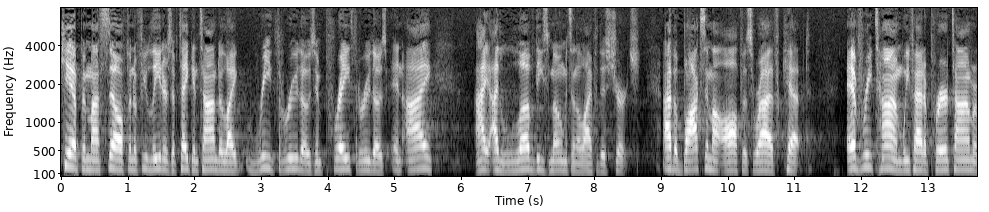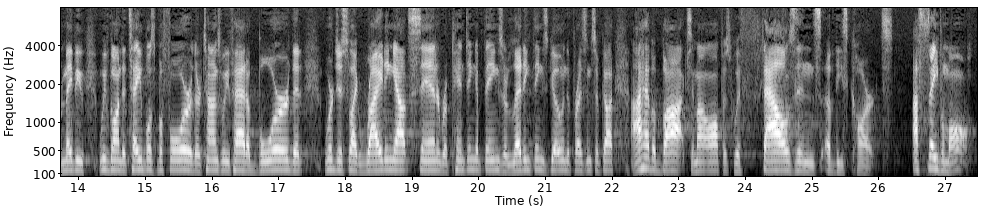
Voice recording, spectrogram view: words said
Kip and myself and a few leaders have taken time to like read through those and pray through those. And I, I, I love these moments in the life of this church. I have a box in my office where I have kept every time we've had a prayer time, or maybe we've gone to tables before, or there are times we've had a board that we're just like writing out sin or repenting of things or letting things go in the presence of God. I have a box in my office with thousands of these cards. I save them all.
